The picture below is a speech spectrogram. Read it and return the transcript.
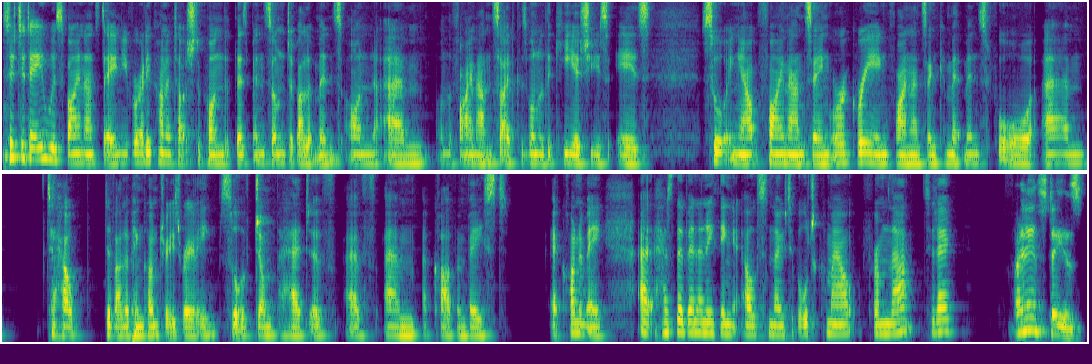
so today was Finance Day, and you've already kind of touched upon that there's been some developments on um, on the finance side because one of the key issues is sorting out financing or agreeing financing commitments for um, to help developing countries really sort of jump ahead of of um, a carbon based economy. Uh, has there been anything else notable to come out from that today? Finance Day has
